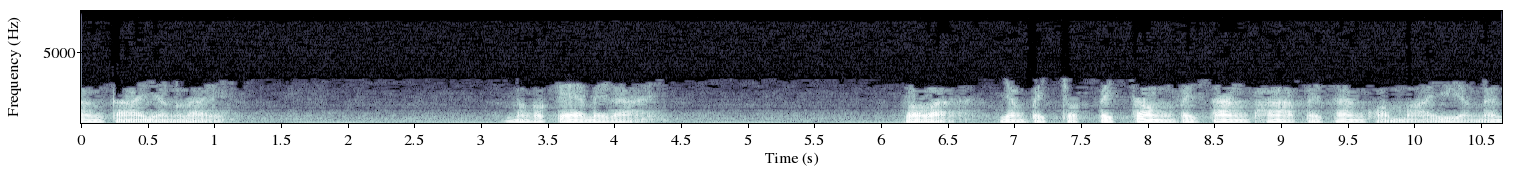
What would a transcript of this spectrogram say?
ร่างกายอย่างไร มันก็แก้ไม่ได้ เพราะว่ายังไปจดไปจ้องไปสร้างภาพไปสร้างความหมายอยู่อย่างนั้น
